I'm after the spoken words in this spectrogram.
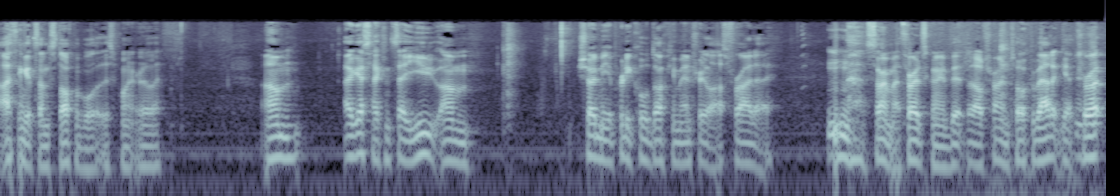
I think it's unstoppable at this point, really. Um, I guess I can say you um showed me a pretty cool documentary last Friday. Sorry, my throat's going a bit, but I'll try and talk about it, get through it.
